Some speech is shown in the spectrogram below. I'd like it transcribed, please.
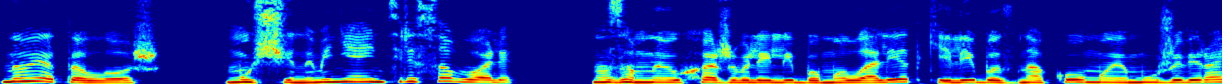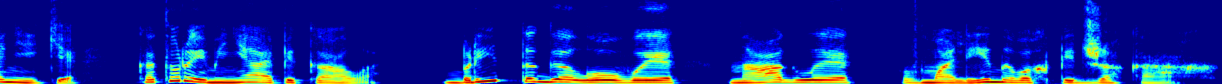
Но это ложь. Мужчины меня интересовали — но за мной ухаживали либо малолетки, либо знакомые мужа Вероники, которая меня опекала. Бриттоголовые, наглые, в малиновых пиджаках.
